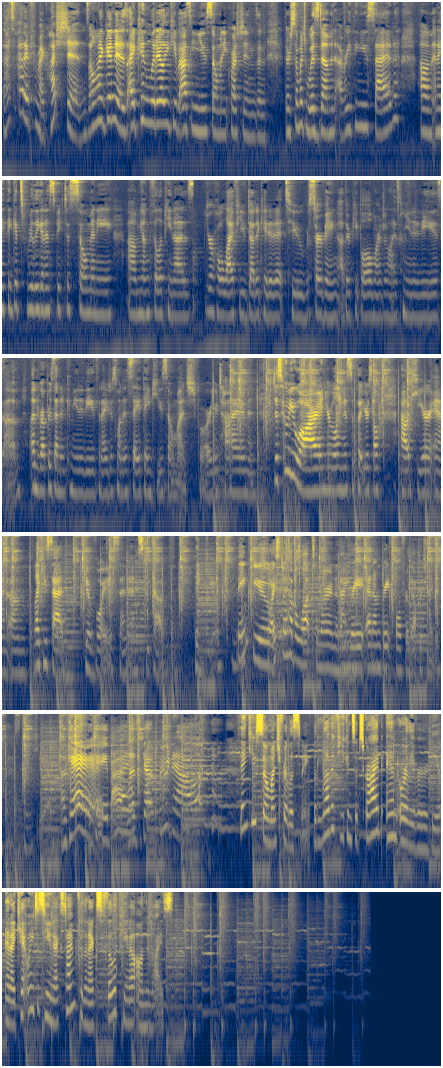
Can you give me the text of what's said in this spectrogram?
That's about it for my questions. Oh my goodness. I can literally keep asking you so many questions, and there's so much wisdom in everything you said. Um, and I think it's really going to speak to so many um, young Filipinas. Your whole life, you've dedicated it to serving other people, marginalized communities, um, underrepresented communities. And I just want to say thank you so much for your time and just who you are and your willingness to put yourself out here and, um, like you said, give voice and, and speak up. Thank you. Thank you. I still have a lot to learn, and I'm great, and I'm grateful for the opportunity. Thank you. Okay. Okay, bye. Let's get food now. Thank you so much for listening. Would love if you can subscribe and or leave a review. And I can't wait to see you next time for the next Filipina on the Rise.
